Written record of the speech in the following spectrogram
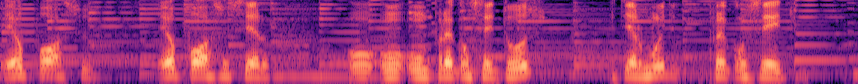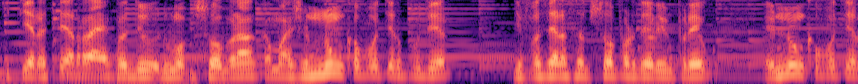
Eu posso, eu posso ser um, um, um preconceituoso e ter muito preconceito e ter até raiva de, de, uma pessoa branca, mas eu nunca vou ter poder de fazer essa pessoa perder o emprego, eu nunca vou ter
